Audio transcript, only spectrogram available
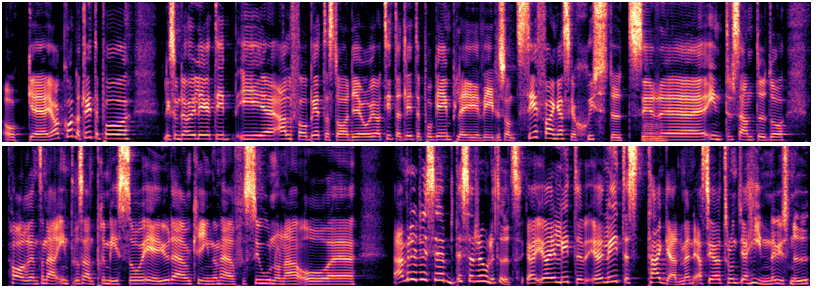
Och eh, jag har kollat lite på, liksom det har ju legat i, i alfa och betastadie och jag har tittat lite på gameplay-videos och sånt. Ser fan ganska schysst ut, ser eh, intressant ut och har en sån här intressant premiss och är ju där omkring de här zonerna och eh, Ja, men det, det, ser, det ser roligt ut. Jag, jag, är lite, jag är lite taggad, men alltså, jag tror inte jag hinner just nu.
